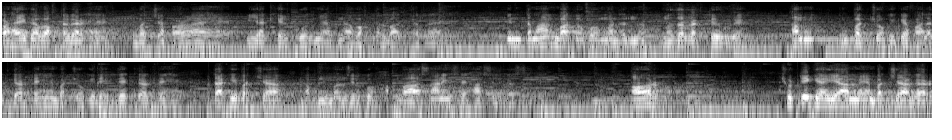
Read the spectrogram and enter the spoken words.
پڑھائی کا وقت اگر ہے تو بچہ پڑھ رہا ہے یا کھیل کود میں اپنا وقت برباد کر رہا ہے۔ ان تمام باتوں کو نظر رکھتے ہوئے ہم بچوں کی کفالت کرتے ہیں، بچوں کی دیکھ دیکھ کرتے ہیں تاکہ بچہ اپنی منزل کو بآسانی سے حاصل کر سکے۔ اور چھٹی کے ایام میں بچہ اگر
